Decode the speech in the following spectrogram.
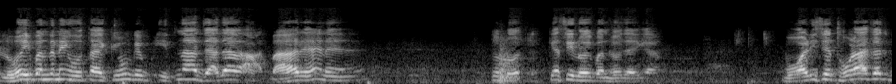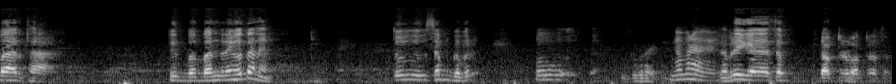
लोहा ही बंद नहीं होता है क्योंकि इतना ज़्यादा बाहर है ना तो लो, कैसी लोही बंद हो जाएगा? बॉडी से थोड़ा गज बाहर था फिर बंद नहीं होता ना तो सब घबर तो घबरा गया सब डॉक्टर वॉक्टर सब।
